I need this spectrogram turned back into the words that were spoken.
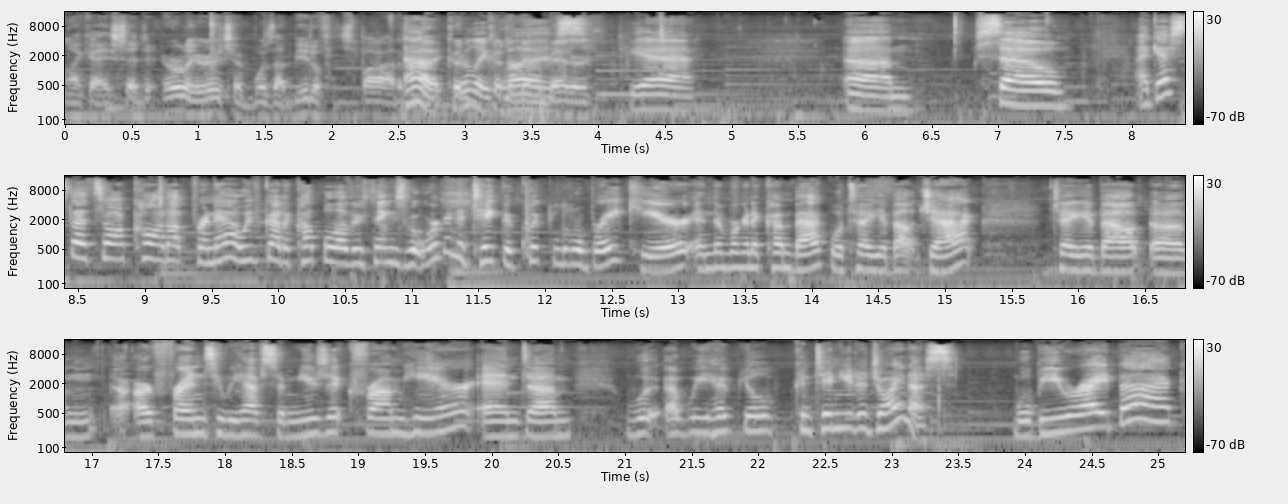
Like I said earlier, it was a beautiful spot. Oh, it couldn't, really couldn't was. have been better. Yeah. Um, so, I guess that's all caught up for now. We've got a couple other things, but we're going to take a quick little break here, and then we're going to come back. We'll tell you about Jack, tell you about um, our friends who we have some music from here, and um, we, uh, we hope you'll continue to join us. We'll be right back.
